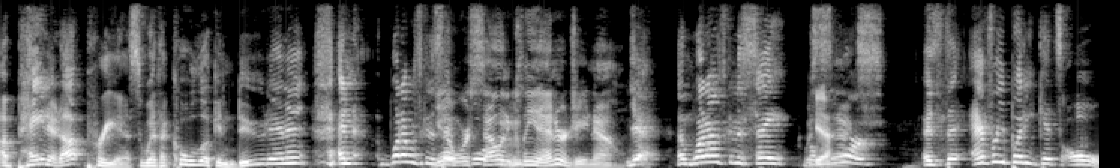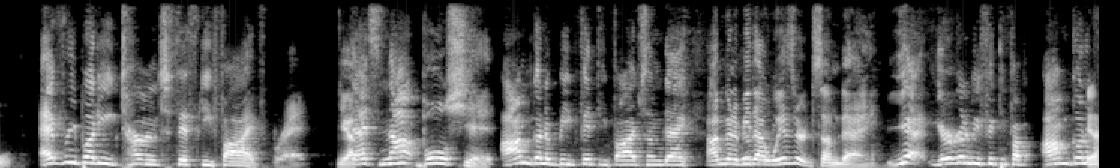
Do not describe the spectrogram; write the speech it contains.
a painted up Prius with a cool looking dude in it. And what I was gonna say Yeah, we're before- selling clean energy now. Yeah. And what I was gonna say With before sex. is that everybody gets old. Everybody turns 55, Brett. Yep. That's not bullshit. I'm gonna be 55 someday. I'm gonna be that wizard someday. Yeah, you're gonna be 55. I'm gonna. Yeah.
